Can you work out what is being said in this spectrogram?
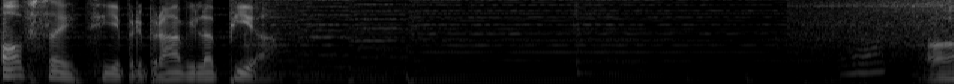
Offside je pripravila Pija. Oh.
